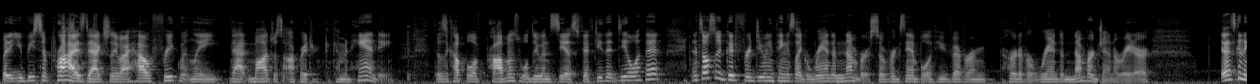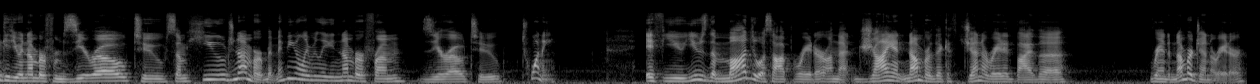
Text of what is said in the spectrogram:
but you'd be surprised actually by how frequently that modulus operator can come in handy. There's a couple of problems we'll do in CS50 that deal with it, and it's also good for doing things like random numbers. So for example, if you've ever heard of a random number generator, that's going to give you a number from 0 to some huge number, but maybe you only really need a number from 0 to 20. If you use the modulus operator on that giant number that gets generated by the random number generator,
